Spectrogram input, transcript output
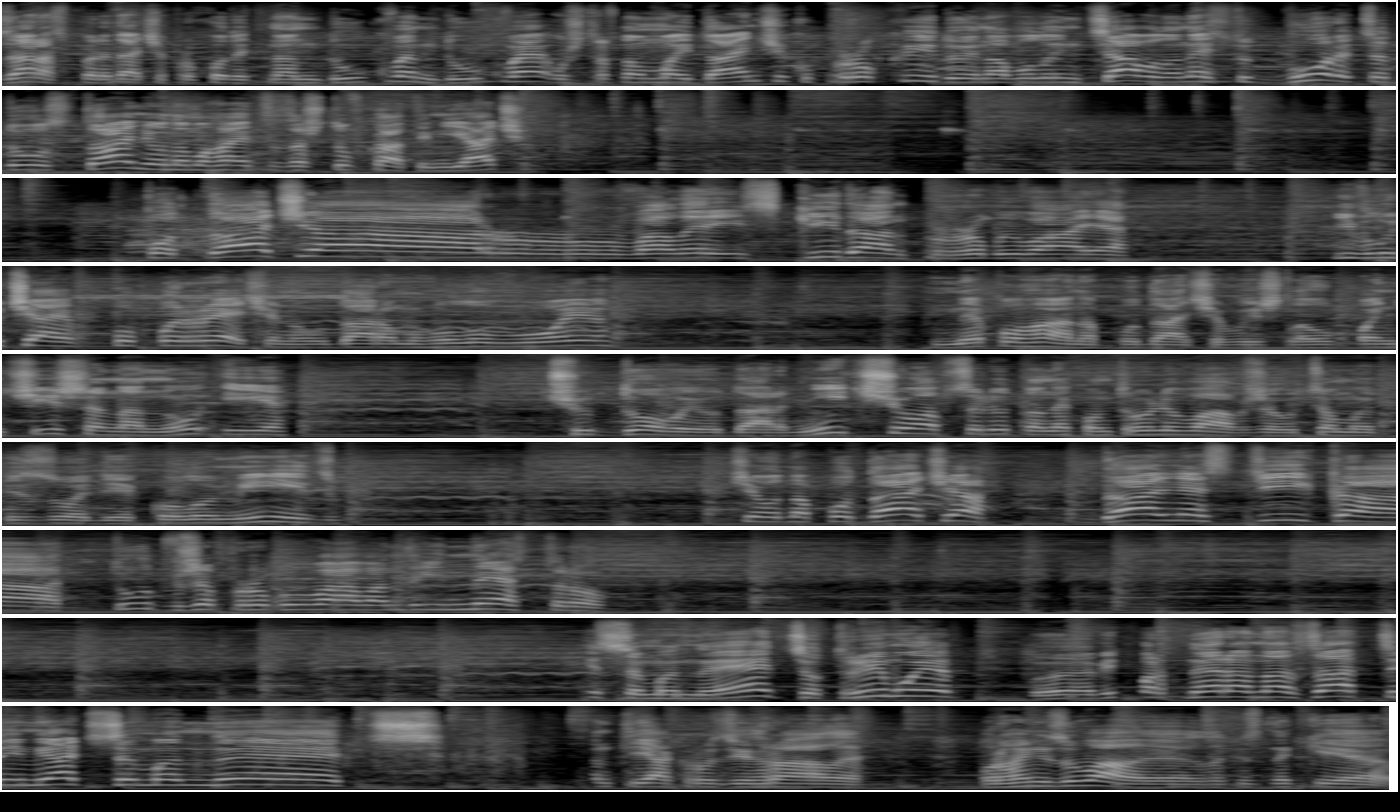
Зараз передача проходить на Ndukve. Ndukve у штрафному майданчику прокидує на Волинця. Волинець тут бореться до останнього, намагається заштовхати м'яч. Подача! Валерій Скидан пробиває і влучає в поперечину ударом головою. Непогана подача вийшла у Панчишина. Ну і чудовий удар. Нічого абсолютно не контролював вже у цьому епізоді Коломієць. Ще одна подача. Дальня стійка. Тут вже пробивав Андрій Несторов. І Семенець отримує е, від партнера назад цей м'яч. Семенець. Як розіграли. Організували захисники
